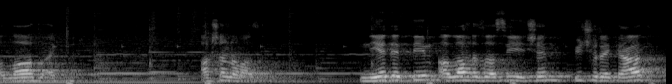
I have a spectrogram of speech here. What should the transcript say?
Allahu Ekber. Akşam namazı. Niyet ettiğim Allah rızası için üç rekat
